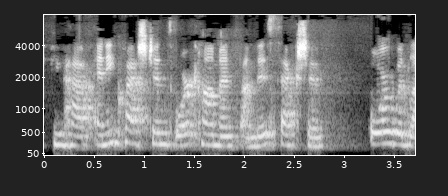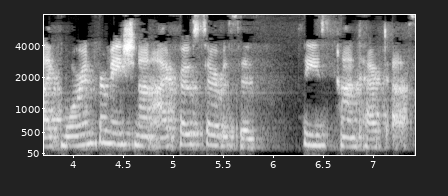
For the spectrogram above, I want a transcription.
If you have any questions or comments on this section or would like more information on iPro services, please contact us.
